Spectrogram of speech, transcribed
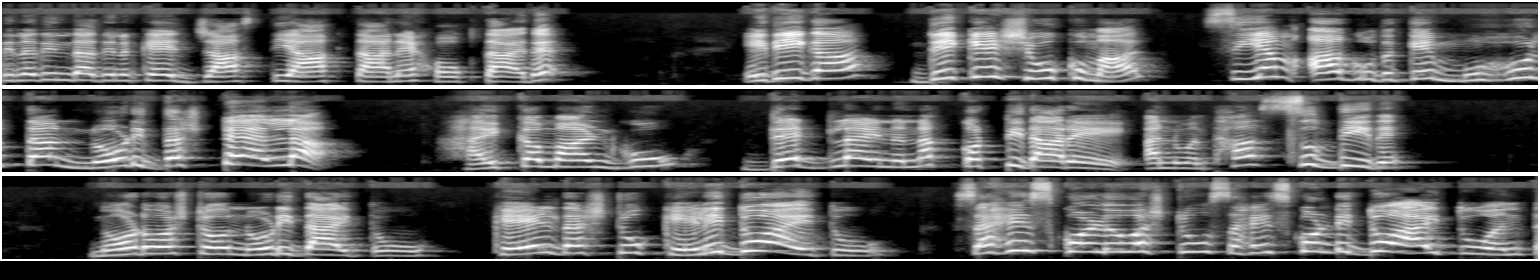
ದಿನದಿಂದ ದಿನಕ್ಕೆ ಜಾಸ್ತಿ ಆಗ್ತಾನೆ ಹೋಗ್ತಾ ಇದೆ. ಇದೀಗ ಡಿ ಕೆ ಶಿವಕುಮಾರ್ ಸಿಎಂ ಆಗುವುದಕ್ಕೆ ಮುಹೂರ್ತ ನೋಡಿದ್ದಷ್ಟೇ ಅಲ್ಲ, ಹೈಕಮಾಂಡ್ಗೂ ಡೆಡ್ ಲೈನ್ ಅನ್ನ ಕೊಟ್ಟಿದ್ದಾರೆ ಅನ್ನುವಂತಹ ಸುದ್ದಿ ಇದೆ. ನೋಡುವಷ್ಟು ನೋಡಿದ್ದಾಯ್ತು, ಕೇಳ್ದಷ್ಟು ಕೇಳಿದ್ದೂ ಆಯ್ತು, ಸಹಿಸ್ಕೊಳ್ಳುವಷ್ಟು ಸಹಿಸ್ಕೊಂಡಿದ್ದೂ ಆಯ್ತು ಅಂತ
